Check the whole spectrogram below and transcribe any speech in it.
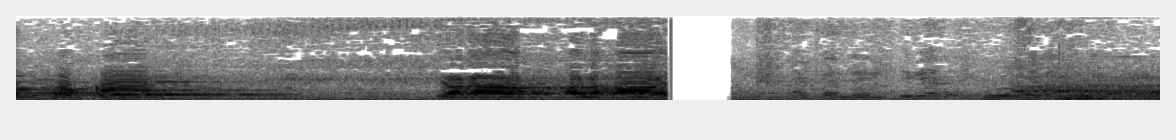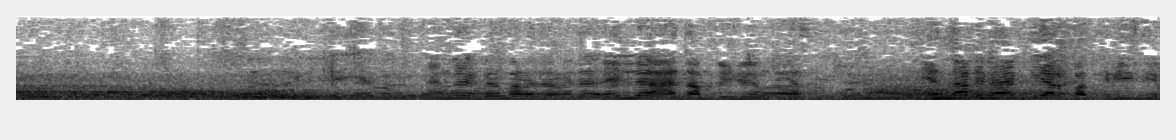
অধ্যক্ষ যারা আলহাজ عندنا قال مرة هذا إلا عدم بجنب يطلع بهذه 34 دي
